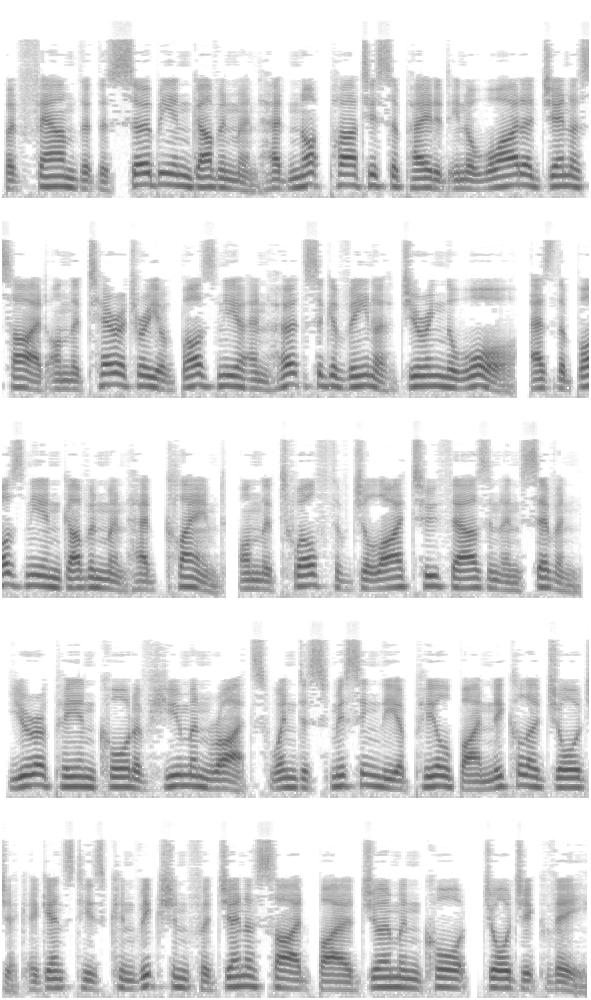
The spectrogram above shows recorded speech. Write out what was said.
but found that the Serbian government had not participated in a wider genocide on the territory of Bosnia and Herzegovina during the war, as the Bosnian government had claimed. On 12 July 2007, European Court of Human human rights when dismissing the appeal by Nikola Jorgic against his conviction for genocide by a German court Jorgic v.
